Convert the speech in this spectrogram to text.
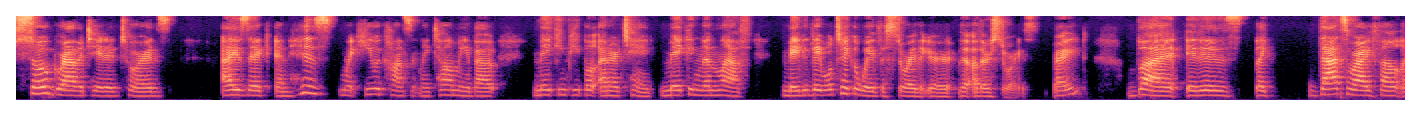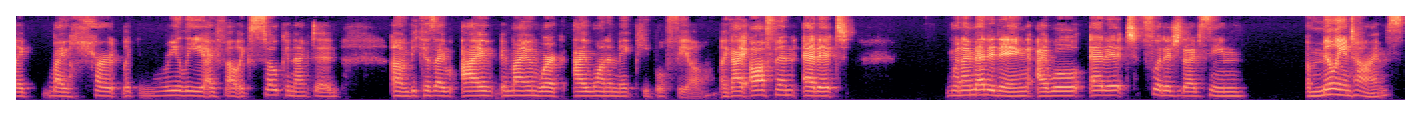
so gravitated towards Isaac and his what he would constantly tell me about making people entertained, making them laugh. Maybe they will take away the story that you're the other stories, right? But it is like that's where I felt like my heart, like really, I felt like so connected. Um, because I I in my own work, I want to make people feel like I often edit when I'm editing, I will edit footage that I've seen a million times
